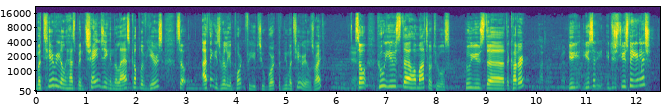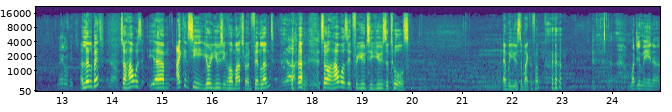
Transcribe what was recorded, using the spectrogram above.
material has been changing in the last couple of years. So I think it's really important for you to work with new materials, right? Yeah. So who used the Holmatro tools? Who used the, the cutter? Cutter. You use it? You just you speak English? A little bit. A little bit? Yeah. So how was, um, I can see you're using Holmatro in Finland. Yeah. so how was it for you to use the tools? Mm. And we use the microphone? uh, what do you mean? Uh,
